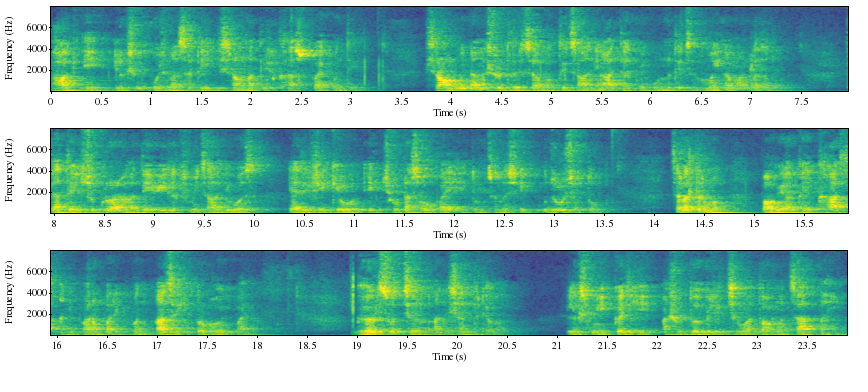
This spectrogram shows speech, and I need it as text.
भाग एक लक्ष्मी पूजनासाठी श्रावणातील खास उपाय कोणते? श्रावण महिना हा शुद्धतेचा भक्तीचा आणि आध्यात्मिक उन्नतीचा महिना मानला जातो. त्यातही शुक्रवार हा देवी लक्ष्मीचा दिवस या दिवशी केवळ एक छोटासा उपाय हे तुमचं नशीब उजळू शकतो. चला तर मग पाहूया काही खास आणि पारंपरिक पण आजही प्रभावी उपाय. घर स्वच्छ आणि शांत ठेवा. लक्ष्मी कधीही अशुद्ध गलिच्छ वातावरणात जात नाही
